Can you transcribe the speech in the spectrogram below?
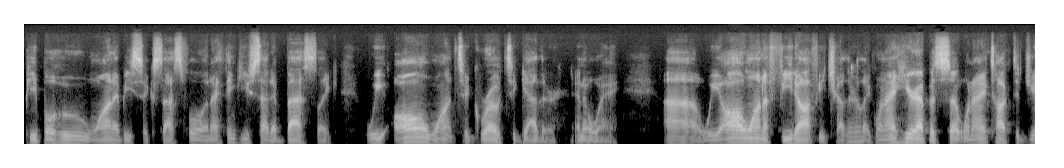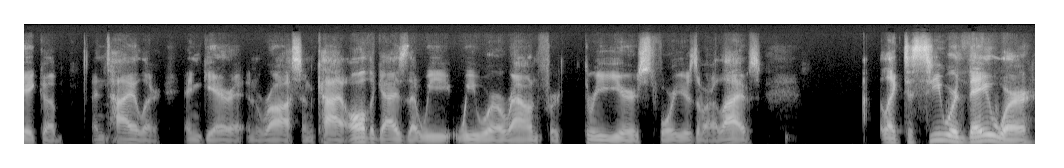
people who want to be successful. And I think you said it best like, we all want to grow together in a way. Uh, we all want to feed off each other. Like when I hear episode, when I talk to Jacob and Tyler and Garrett and Ross and Kyle, all the guys that we we were around for three years, four years of our lives, like to see where they were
